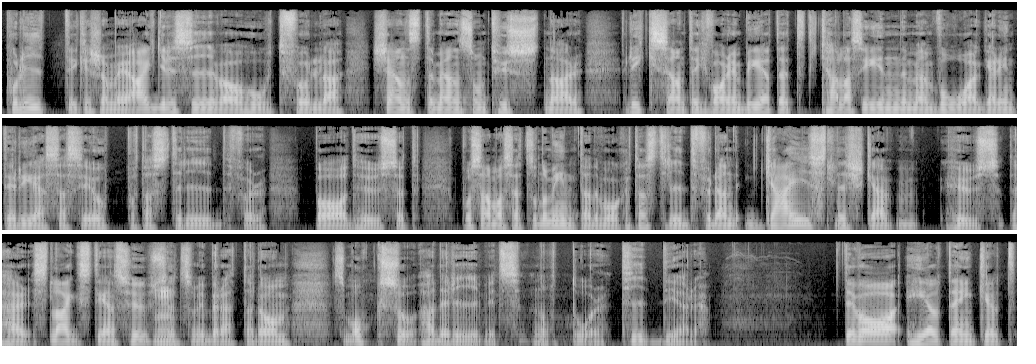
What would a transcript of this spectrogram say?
politiker som är aggressiva och hotfulla, tjänstemän som tystnar, Riksantikvarieämbetet kallas in men vågar inte resa sig upp och ta strid för badhuset på samma sätt som de inte hade vågat ta strid för den Geislerska hus, det här slaggstenshuset mm. som vi berättade om, som också hade rivits något år tidigare. Det var helt enkelt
